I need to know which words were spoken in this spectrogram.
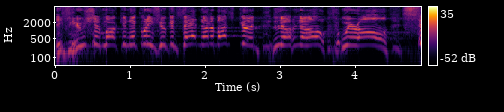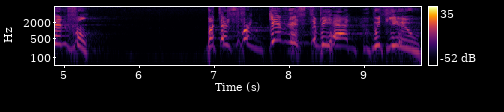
If you should mark iniquities, who can say stand? None of us could. No, no, we're all sinful. But there's forgiveness to be had with you.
